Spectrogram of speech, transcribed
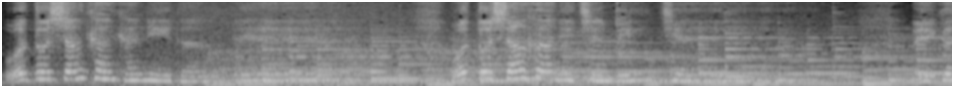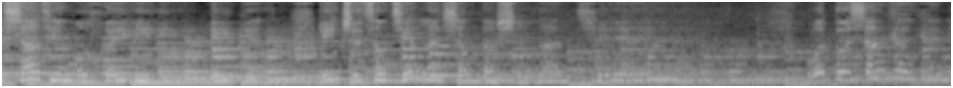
我多想看看你的脸，我多想和你肩并肩。每个夏天，我回忆一遍，一直从浅蓝想到深蓝天。我多想看看你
